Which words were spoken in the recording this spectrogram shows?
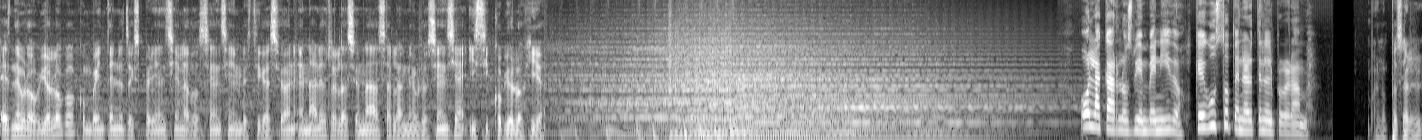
es neurobiólogo con 20 años de experiencia en la docencia e investigación en áreas relacionadas a la neurociencia y psicobiología. Hola Carlos, bienvenido. Qué gusto tenerte en el programa. Bueno, pues el,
